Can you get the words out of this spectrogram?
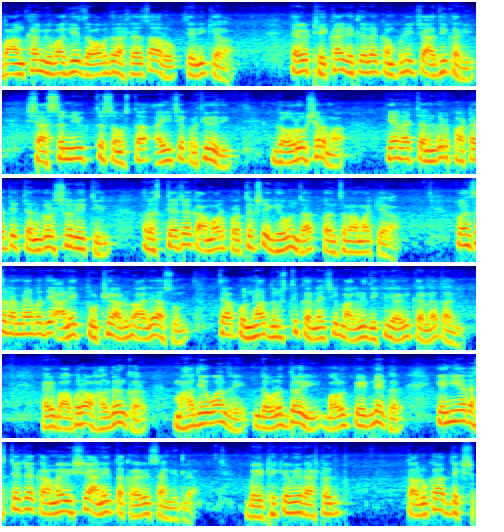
बांधकाम विभाग ही जबाबदार असल्याचा आरोप त्यांनी केला. यावेळी ठेका घेतलेल्या कंपनीचे अधिकारी शासननियुक्त संस्था आईचे प्रतिनिधी गौरव शर्मा यांना चंदगड फाटा ते चंदगड शहर येथील रस्त्याच्या कामावर प्रत्यक्ष घेऊन जात पंचनामा केला. पंचनाम्यामध्ये अनेक त्रुटी आढळून आल्या असून त्या पुन्हा दुरुस्ती करण्याची मागणी देखील यावेळी करण्यात आली. यावेळी बाबूराव हळदणकर महादेव वांद्रे दौलत दळवी बाळू पेडणेकर यांनी या रस्त्याच्या कामाविषयी अनेक तक्रारी सांगितल्या. बैठकीवेळी राष्ट्रवादी तालुका अध्यक्ष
